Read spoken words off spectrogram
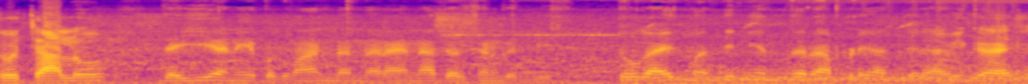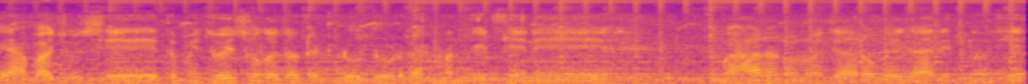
તો ચાલો જઈએ અને ભગવાન નરનારાયણના દર્શન કરીએ. તો ગાય મંદિરની અંદર આપણે અત્યારે આવી ગયા છે આ બાજુ છે, તમે જોઈ શકો છો કેટલું જોરદાર મંદિર છે અને બહારનો નજારો કંઈક આ રીતનો છે.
